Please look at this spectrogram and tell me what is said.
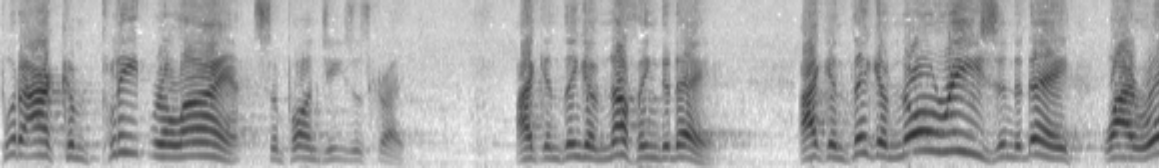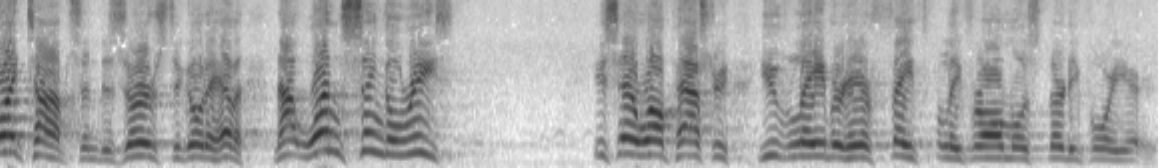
put our complete reliance upon Jesus Christ. I can think of nothing today. I can think of no reason today why Roy Thompson deserves to go to heaven. Not one single reason. You say, well, Pastor, you've labored here faithfully for almost 34 years.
